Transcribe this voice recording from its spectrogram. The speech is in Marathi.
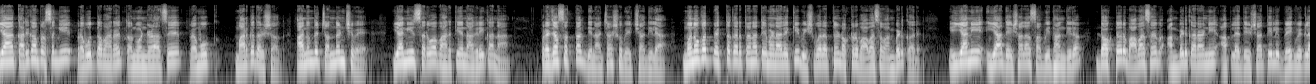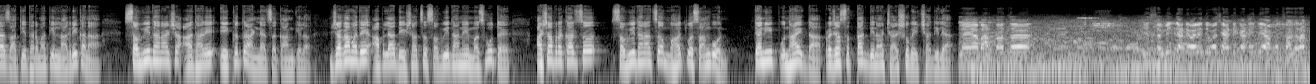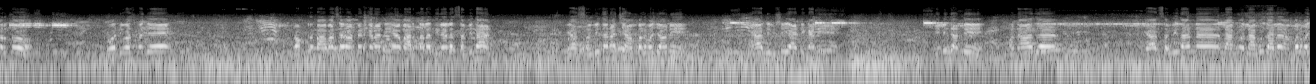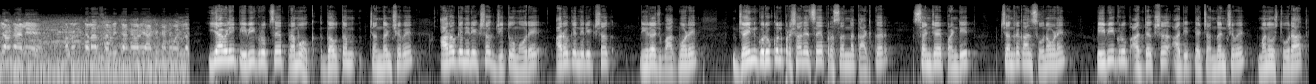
या कार्यक्रमाप्रसंगी प्रबुद्ध भारत तनमंडळाचे प्रमुख मार्गदर्शक आनंद चंदनशिवे यांनी सर्व भारतीय नागरिकांना प्रजासत्ताक दिनाच्या शुभेच्छा दिल्या. मनोगत व्यक्त करताना ते म्हणाले की विश्वरत्न डॉक्टर बाबासाहेब आंबेडकर यांनी या देशाला संविधान दिलं. डॉक्टर बाबासाहेब आंबेडकरांनी आपल्या देशातील वेगवेगळ्या जाती धर्मातील नागरिकांना संविधानाच्या आधारे एकत्र आणण्याचं काम केलं. जगामध्ये आपल्या देशाचं संविधान हे मजबूत आहे अशा प्रकारचं संविधानाचं महत्त्व सांगून त्यांनी पुन्हा एकदा प्रजासत्ताक दिनाच्या शुभेच्छा दिल्या. आपल्या या भारताचं जे सव्वीस जानेवारी दिवस या ठिकाणी जे आपण साजरा करतो तो दिवस म्हणजे डॉक्टर बाबासाहेब आंबेडकरांनी या भारताला दिलेलं संविधान या संविधानाची अंमलबजावणी या दिवशी या ठिकाणी केली जाते. पण आज या संविधान लागू लागू झालं अंमलबजावणी आली म्हणून त्याला सव्वीस जानेवारी या ठिकाणी म्हणलं यावेळी पी बी ग्रुपचे प्रमुख गौतम चंदनशिवे आरोग्य निरीक्षक जितू मोरे आरोग्य निरीक्षक धीरज बागमोडे जैन गुरुकुल प्रशालेचे Prasanna Katkar Sanjay Pandit Chandrakant Sonawane P B group अध्यक्ष आदित्य चंदनशिवे मनोज थोरात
